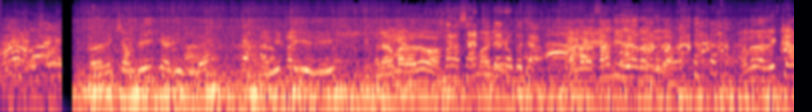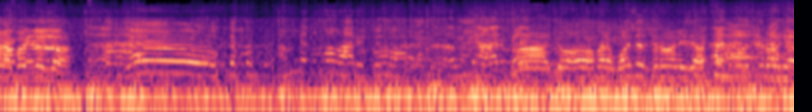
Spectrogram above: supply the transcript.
રિક્ષામાં બેસી ગયા છીએ બધા. અને નીકળીએ છીએ અને અમારા અમારા સાથીદારો બધા. અમારા સાથીદારો બધા અમારા રિક્ષાના પાર્ટનર હા જો અમારે મોજ જ કરવાની છે અખંડ મોજ કરવાની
